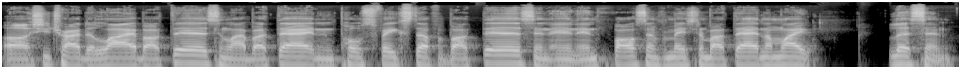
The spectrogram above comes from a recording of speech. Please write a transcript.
uh, she tried to lie about this and lie about that and post fake stuff about this and and, and false information about that. And I'm like, listen,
